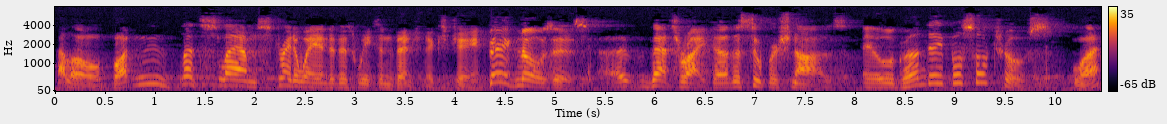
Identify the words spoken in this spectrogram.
Hello, Button. Let's slam straight away into this week's invention exchange. Big noses. Uh, that's right, uh, the super schnoz. El grande vosotros. What?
